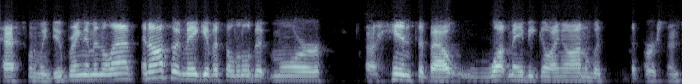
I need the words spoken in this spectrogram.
tests when we do bring them in the lab. And also it may give us a little bit more uh, hint about what may be going on with the person.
